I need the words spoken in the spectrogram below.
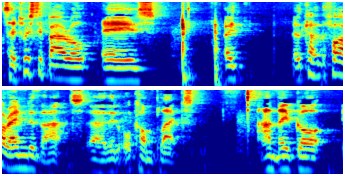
so Twisted Barrel is uh, at kind of the far end of that, uh, the little complex, and they've got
